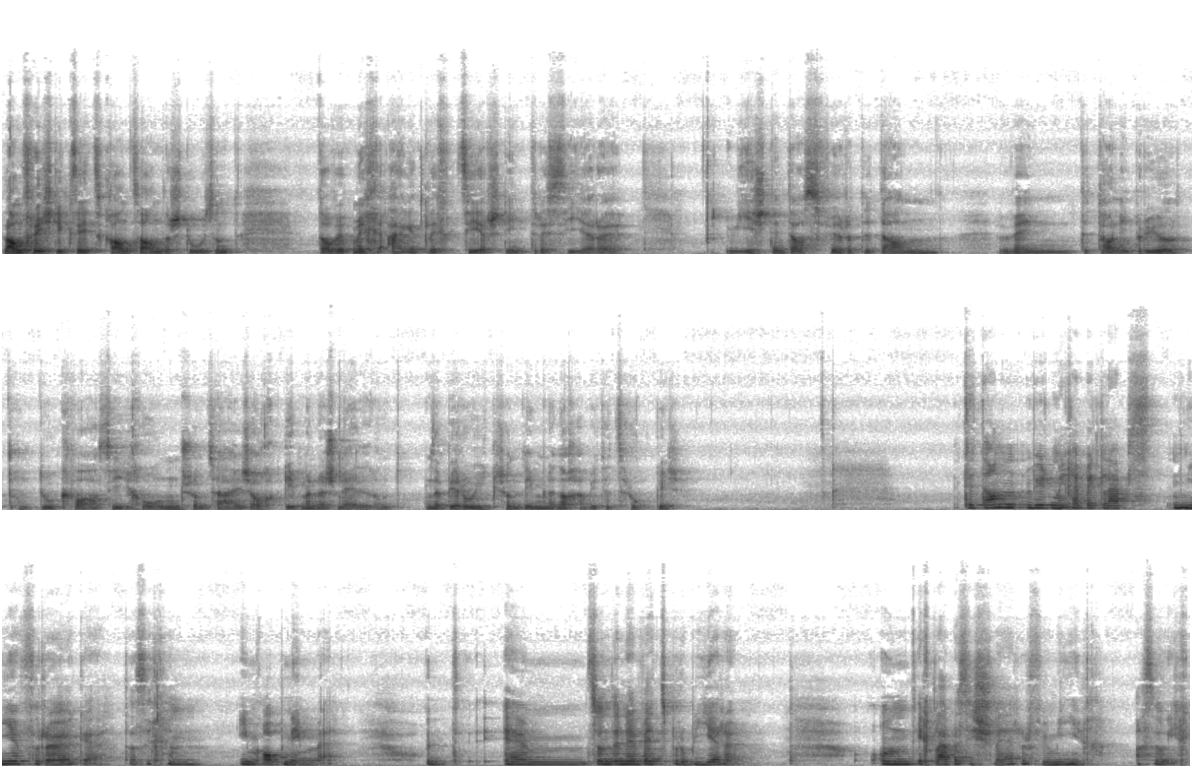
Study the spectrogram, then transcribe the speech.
Langfristig sieht es ganz anders aus und da würde mich eigentlich zuerst interessieren, wie ist denn das für den Dan, wenn der Tani brüllt und du quasi kommst und sagst, ach, gib mir ihn schnell und ihn beruhigst und ihm nachher wieder zurück ist? Dann würde mich eben, glaube ich, nie fragen, dass ich ihn ihm abnehme. Und, ähm, sondern er will es probieren. Und ich glaube, es ist schwerer für mich. Also ich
